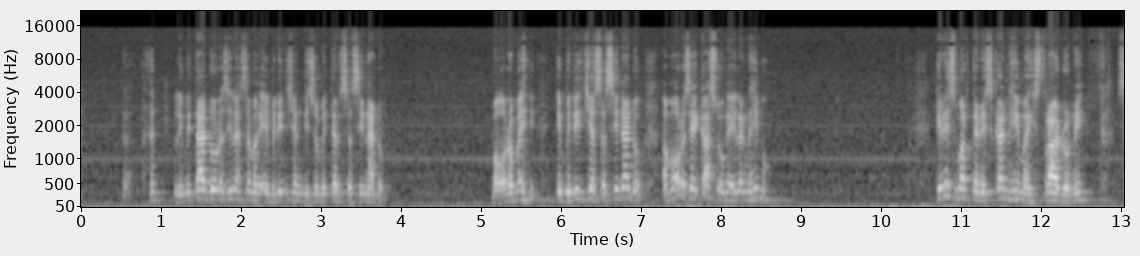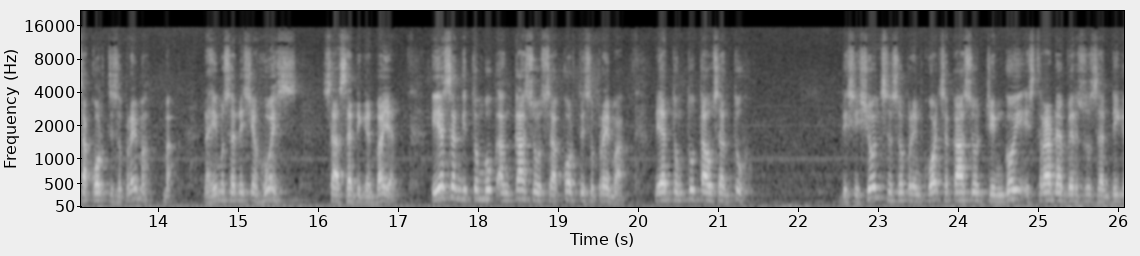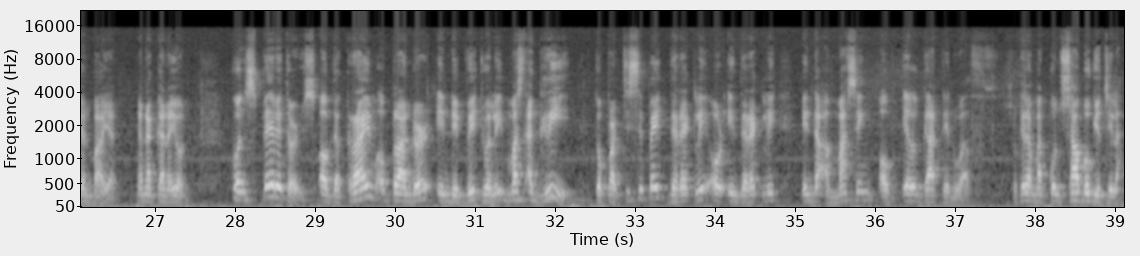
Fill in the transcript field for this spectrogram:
Limitado ra sila sa mga ebidensyang gisumiter sa Senado. Maura may ebidensya sa Senado, ang maura sa kaso nga ilang nahimo. Kinis Martires kanhi mahistrado ni sa Korte Suprema. Nahimo sa ni siyang huwes sa Sandigan Bayan. Iya sang gitumbok ang kaso sa Korte Suprema niadtong 2002. Desisyon sa Supreme Court sa kaso Jinggoy Estrada versus Sandigan Bayan na nagkanayon. Conspirators of the crime of plunder individually must agree to participate directly or indirectly in the amassing of ill-gotten wealth. So kailangan magkonsabog yun sila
